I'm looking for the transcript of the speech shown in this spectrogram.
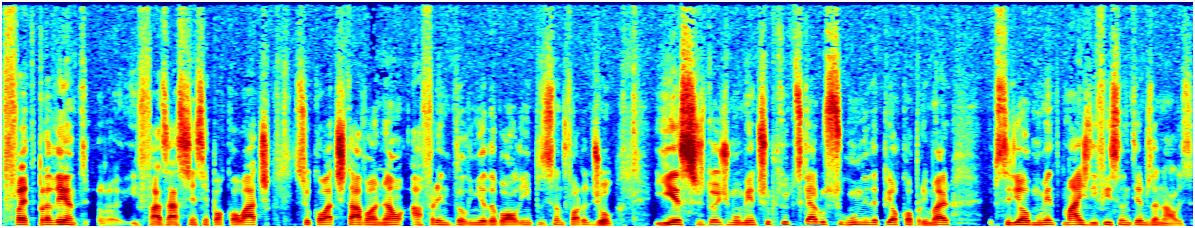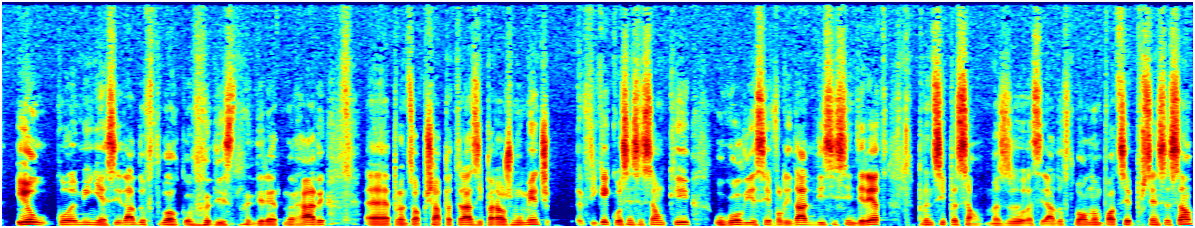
flete para dentro eh, e faz a assistência para o Coates, se o Coates estava ou não à frente da linha da bola e em posição de fora de jogo. E esses dois momentos, sobretudo se calhar o segundo ainda pior que o primeiro, seria o momento mais difícil em termos de análise. Eu, com a minha cidade do futebol, como eu disse no direto na rádio, uh, pronto, só puxar para trás e parar os momentos, fiquei com a sensação que o gol ia ser validado, disse isso em direto, por antecipação. Mas a cidade do futebol não pode ser por sensação,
